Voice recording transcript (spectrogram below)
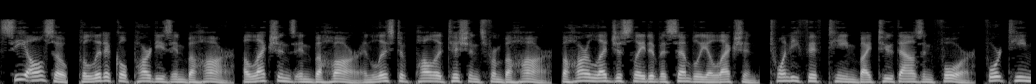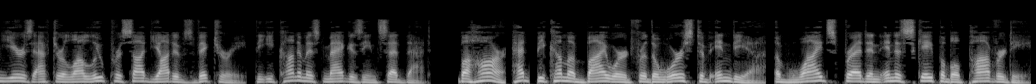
See also, Political parties in Bihar, elections in Bihar and list of politicians from Bihar, Bihar Legislative Assembly election, 2015 by 2004, 14 years after Lalu Prasad Yadav's victory, The Economist magazine said that, Bihar had become a byword for the worst of India, of widespread and inescapable poverty,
